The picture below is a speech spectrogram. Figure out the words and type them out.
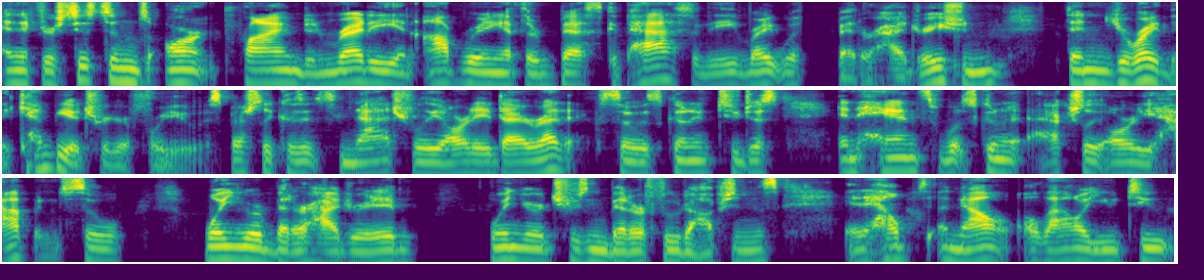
And if your systems aren't primed and ready and operating at their best capacity, right, with better hydration, Mhm. then you're right. It can be a trigger for you, especially because it's naturally already a diuretic. So it's going to just enhance what's going to actually already happen. So when you're better hydrated, when you're choosing better food options, it helps now allow you to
